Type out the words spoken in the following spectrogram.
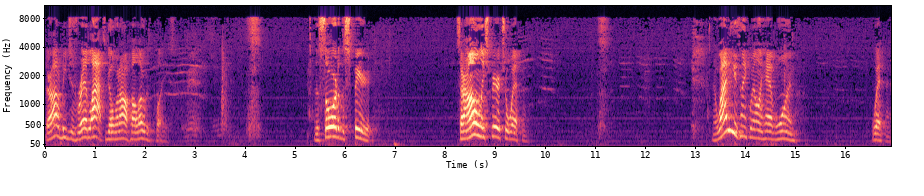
there ought to be just red lights going off all over the place. The sword of the Spirit. It's our only spiritual weapon. Now, why do you think we only have one weapon?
